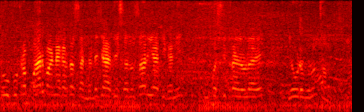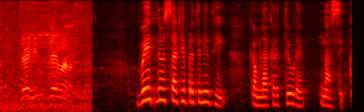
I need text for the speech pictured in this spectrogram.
तो उपक्रम पार पाडण्याकरता संघटनेच्या आदेशानुसार या ठिकाणी उपस्थित राहिलेलो आहे. एवढं बोलून थांबतो. जय हिंद जय महाराष्ट्र. वेद न्यूजसाठी प्रतिनिधी कमलाकर तिवडे नाशिक.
